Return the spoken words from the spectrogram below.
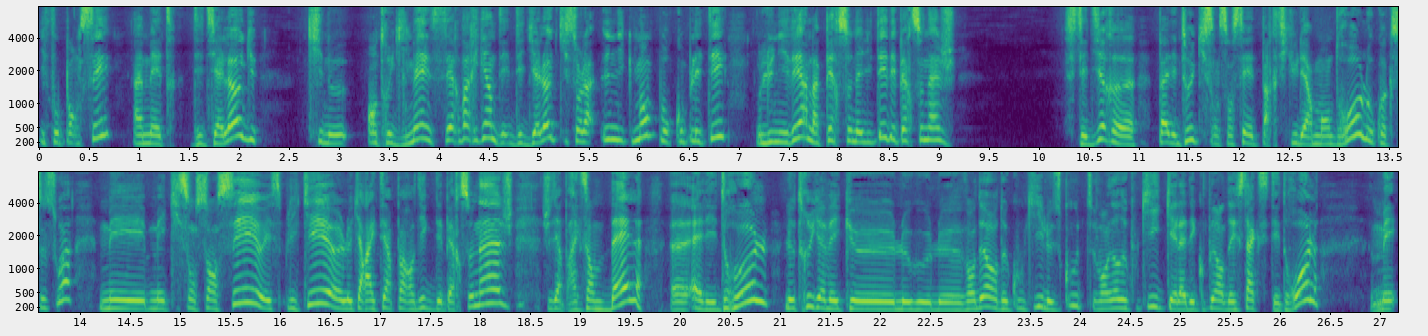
il faut penser à mettre des dialogues qui ne entre guillemets servent à rien, des dialogues qui sont là uniquement pour compléter l'univers, la personnalité des personnages. C'est-à-dire euh, pas des trucs qui sont censés être particulièrement drôles ou quoi que ce soit, mais mais qui sont censés euh, expliquer euh, le caractère parodique des personnages. Je veux dire par exemple Belle, euh, elle est drôle. Le truc avec le, le vendeur de cookies, le scout vendeur de cookies qu'elle a découpé en des stacks, c'était drôle. Mais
